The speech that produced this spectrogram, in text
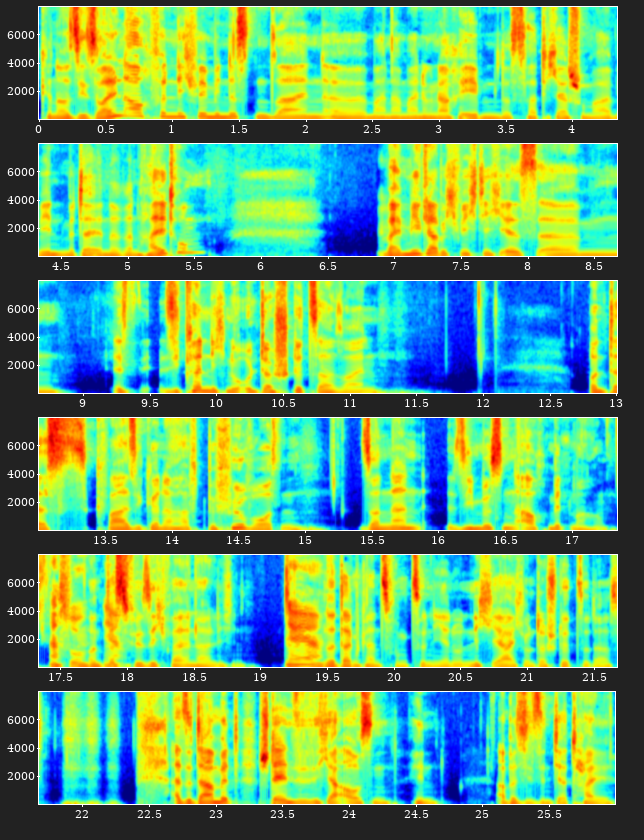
Genau, sie sollen auch, finde ich, Feministen sein, äh, meiner Meinung nach eben, das hatte ich ja schon mal erwähnt, mit der inneren Haltung. Weil mir, glaube ich, wichtig ist, ähm, ist, sie können nicht nur Unterstützer sein und das quasi gönnerhaft befürworten, sondern sie müssen auch mitmachen Ach so, und ja. das für sich verinnerlichen. ja, ja. Nur dann kann es funktionieren und nicht, ja, ich unterstütze das. Also damit stellen sie sich ja außen hin. Aber sie sind ja Teil.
